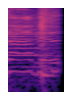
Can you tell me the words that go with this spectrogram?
Cause I've been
